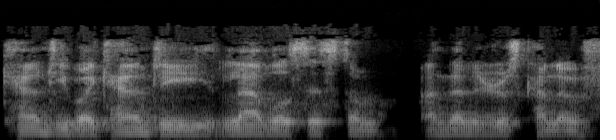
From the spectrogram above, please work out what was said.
county by county level system, and then they're just kind of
